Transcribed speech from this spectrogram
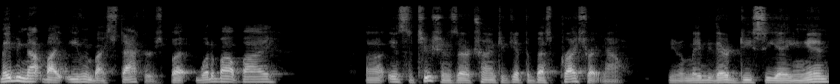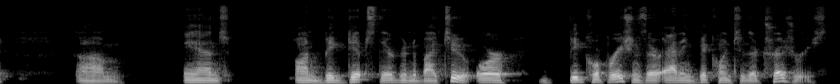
maybe not by even by stackers, but what about by uh, institutions that are trying to get the best price right now? You know, maybe they're DCAing in, um, and on big dips they're going to buy too, or big corporations that are adding Bitcoin to their treasuries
